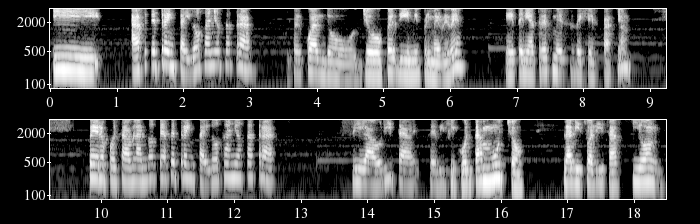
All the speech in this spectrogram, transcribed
Y hace 32 años atrás fue cuando yo perdí mi primer bebé. Eh, tenía tres meses de gestación. Pero pues hablándote hace 32 años atrás, si ahorita se dificulta mucho la visualización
